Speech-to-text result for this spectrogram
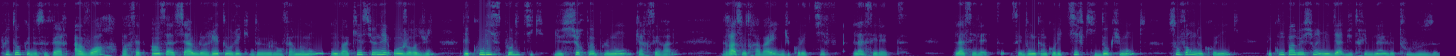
plutôt que de se faire avoir par cette insatiable rhétorique de l'enfermement, on va questionner aujourd'hui les coulisses politiques du surpeuplement carcéral grâce au travail du collectif La Sellette. La c'est donc un collectif qui documente, sous forme de chronique, les comparutions immédiates du tribunal de Toulouse.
